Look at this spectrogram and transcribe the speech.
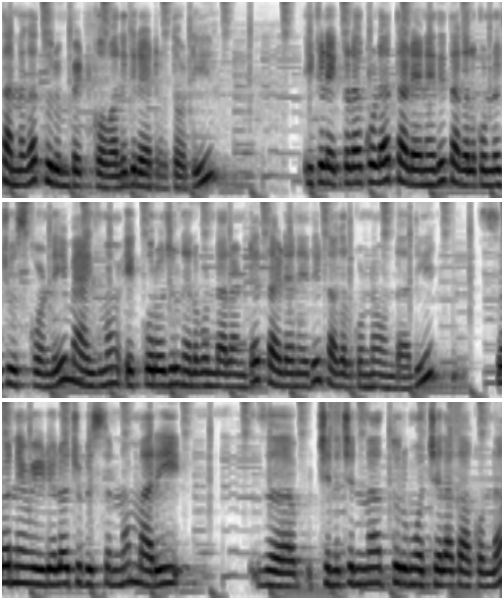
సన్నగా తురిమి పెట్టుకోవాలి గ్రేటర్ తోటి. ఇక్కడ ఎక్కడ కూడా తడి అనేది తగలకుండా చూసుకోండి. మ్యాక్సిమం ఎక్కువ రోజులు నిల్వ ఉండాలంటే తడి అనేది తగలకుండా ఉండాలి. సో నేను వీడియోలో చూపిస్తున్న మరీ చిన్న చిన్న తురుము వచ్చేలా కాకుండా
